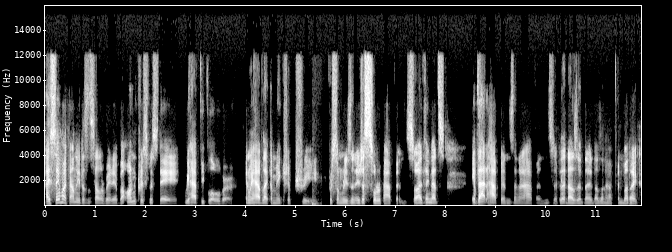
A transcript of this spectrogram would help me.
I say my family doesn't celebrate it, but on Christmas Day we have people over, and we have like a makeshift tree for some reason. It just sort of happens. So I think that's if that happens, then it happens. If that doesn't, then it doesn't happen. But like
